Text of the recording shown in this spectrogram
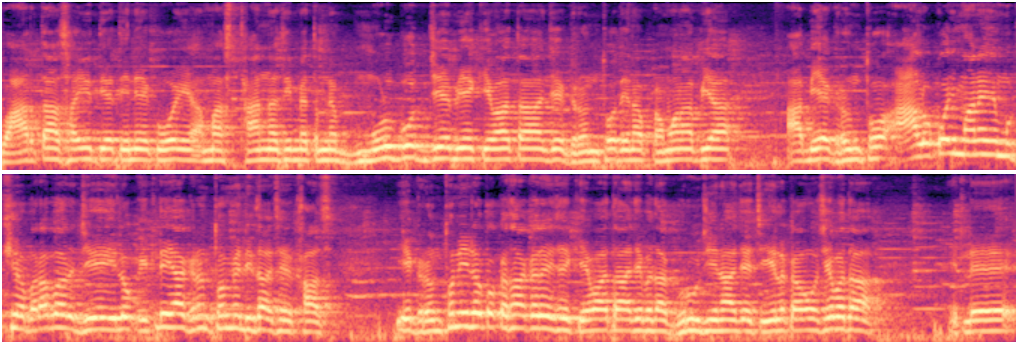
વાર્તા સાહિત્ય તેને કોઈ આમાં સ્થાન નથી. મેં તમને મૂળભૂત જે બે કહેવાતા જે ગ્રંથો તેના પ્રમાણ આપ્યા. આ બે ગ્રંથો આ લોકો જ માને છે મુખ્ય, બરાબર? જે એ લોકો એટલે આ ગ્રંથો મેં લીધા છે ખાસ. એ ગ્રંથોની લોકો કથા કરે છે, કહેવાતા જે બધા ગુરુજીના જે ચેલકાઓ છે બધા, એટલે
